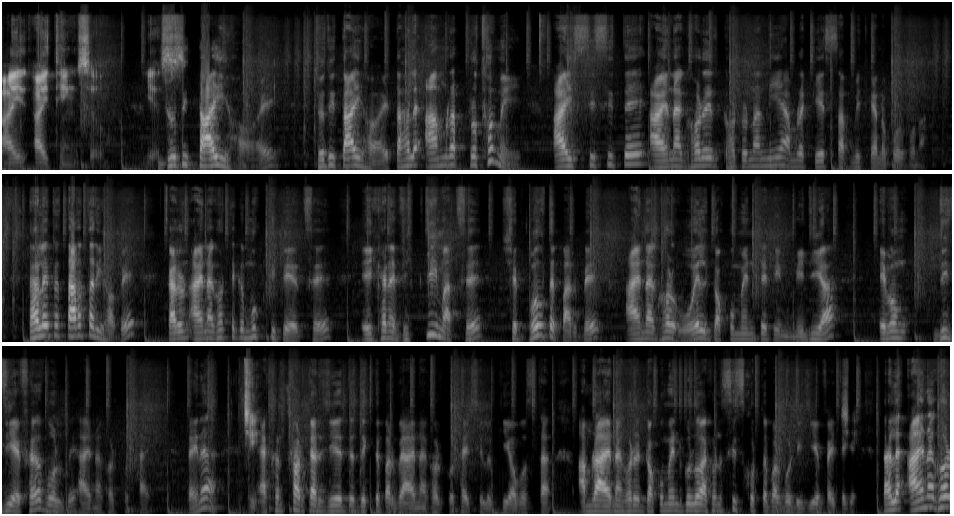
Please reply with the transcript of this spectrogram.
আই আই থিঙ্ক সো যদি তাই হয় যদি তাই হয় তাহলে আমরা প্রথমেই আইসিসিতে আয়না ঘরের ঘটনা নিয়ে আমরা কেস সাবমিট কেন করব না? তাহলে এটা তাড়াতাড়ি হবে কারণ আয়নাঘর থেকে মুক্তি পেয়েছে এইখানে ভিকটিম আছে সে বলতে পারবে Aynaghar well documented in media এবং ডিজিএফআই বলবে আয়নাঘর কোথায় তাই না? এখন সরকার যে দেখতে পারবে আয়নাঘর কোথায় ছিল কি অবস্থা আমরা আয়নাঘরের ডকুমেন্টগুলো এখন সিজ করতে পারব ডিজিএফআই থেকে। তাহলে আয়নাঘর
